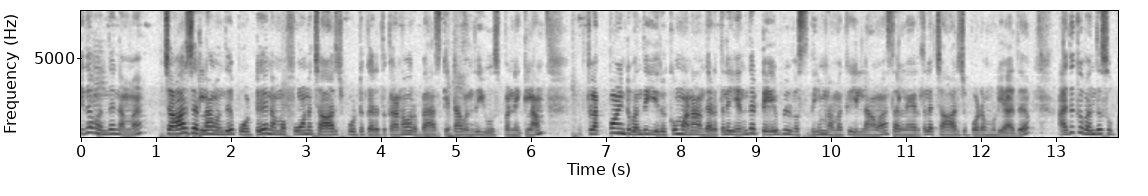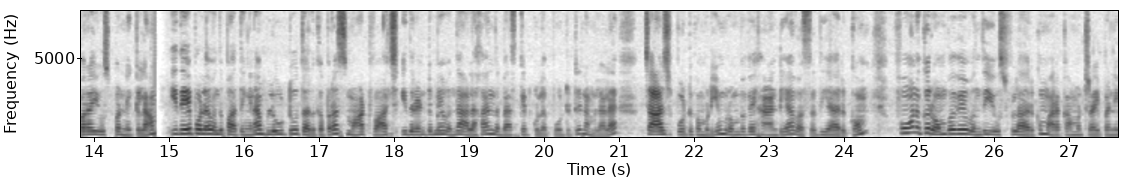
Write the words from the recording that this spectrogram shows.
இதை வந்து நம்ம சார்ஜர்லாம் வந்து போட்டு நம்ம ஃபோனை சார்ஜ் போட்டுக்கிறதுக்கான ஒரு பேஸ்கெட்டாக வந்து யூஸ் பண்ணிக்கலாம். ஃப்ளக் பாயிண்ட் வந்து இருக்கும். ஆனால் அந்த இடத்துல எந்த டேபிள் வசதியும் நமக்கு இல்லாமல் சில நேரத்தில் சார்ஜ் போட முடியாது. அதுக்கு வந்து சூப்பராக யூஸ் பண்ணிக்கலாம். இதே போல் வந்து பார்த்திங்கன்னா ப்ளூடூத் அதுக்கப்புறம் ஸ்மார்ட் வாட்ச் இது ரெண்டுமே வந்து அழகாக இந்த பேஸ்கெட்குள்ளே போட்டுட்டு நம்மளால் சார்ஜ் போட்டுக்க முடியும். ரொம்பவே ஹேண்டியாக வசதியாக இருக்கும். ஃபோனுக்கு ரொம்பவே வந்து யூஸ்ஃபுல்லாக இருக்கும். மறக்காமல் ட்ரை பண்ணி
